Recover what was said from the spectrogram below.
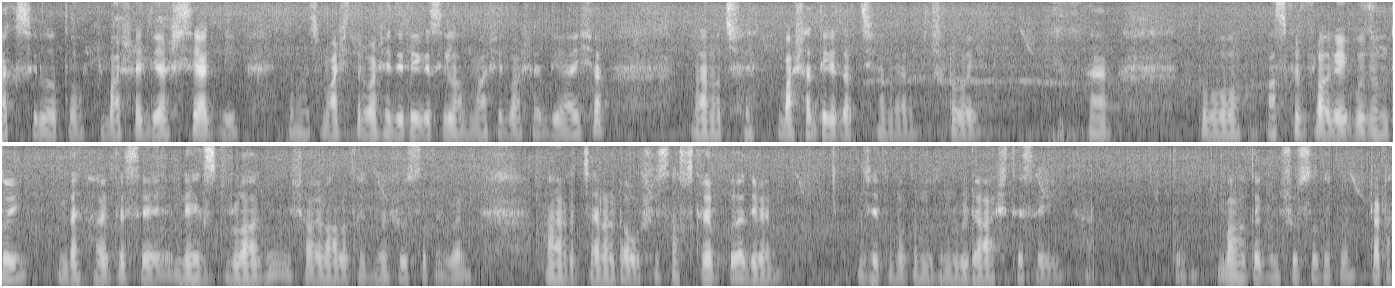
রাখছিল তো বাসায় দিয়ে আসছি আর কি এখন হচ্ছে মাসিদের বাসায় দিতে গেছিলাম, মাসির বাসায় দিয়ে আইসা দান হচ্ছে বাসার দিকে যাচ্ছি আমি আর ছোটো ভাই। হ্যাঁ তো আজকের ব্লগ এই পর্যন্তই। দেখা হইতেছে নেক্সট ব্লগে সবাই ভালো থাকবেন, সুস্থ থাকবেন। আর চ্যানেলটা অবশ্যই সাবস্ক্রাইব করে দিবেন, যেহেতু নতুন নতুন ভিডিও আসতেছেই। হ্যাঁ তো ভালো থাকবেন, সুস্থ থাকবেন। টাটা।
